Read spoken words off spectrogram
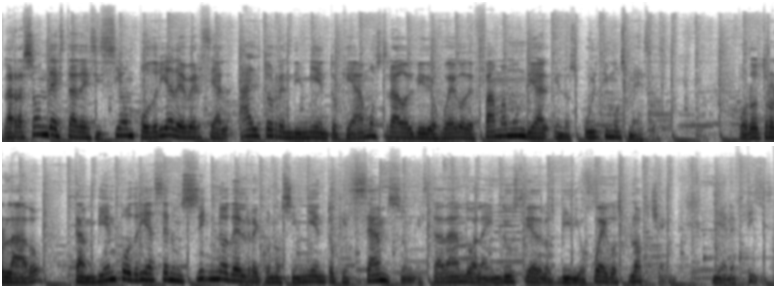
La razón de esta decisión podría deberse al alto rendimiento que ha mostrado el videojuego de fama mundial en los últimos meses. Por otro lado, también podría ser un signo del reconocimiento que Samsung está dando a la industria de los videojuegos blockchain y NFTs,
